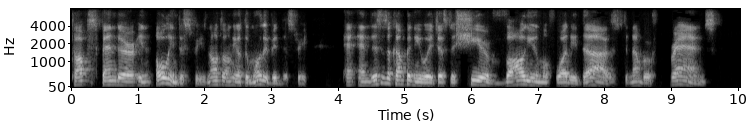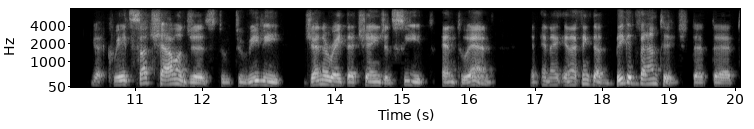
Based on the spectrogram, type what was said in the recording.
top spender in all industries, not only automotive industry. And, and this is a company where just the sheer volume of what it does, the number of brands, yeah, creates such challenges to to really generate that change and see it end to end and, and, I and I think that big advantage that that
